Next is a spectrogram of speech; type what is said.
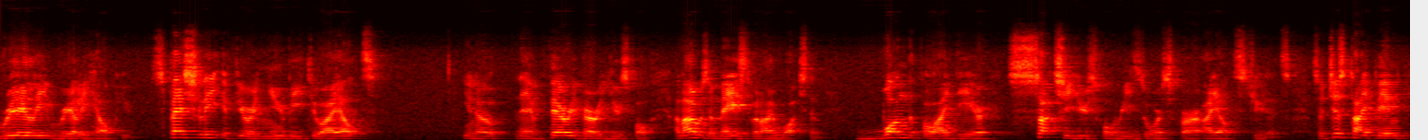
really really help you especially if you're a newbie to IELTS. You know, they're very, very useful. And I was amazed when I watched them. Wonderful idea, such a useful resource for IELTS students. So just type in,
